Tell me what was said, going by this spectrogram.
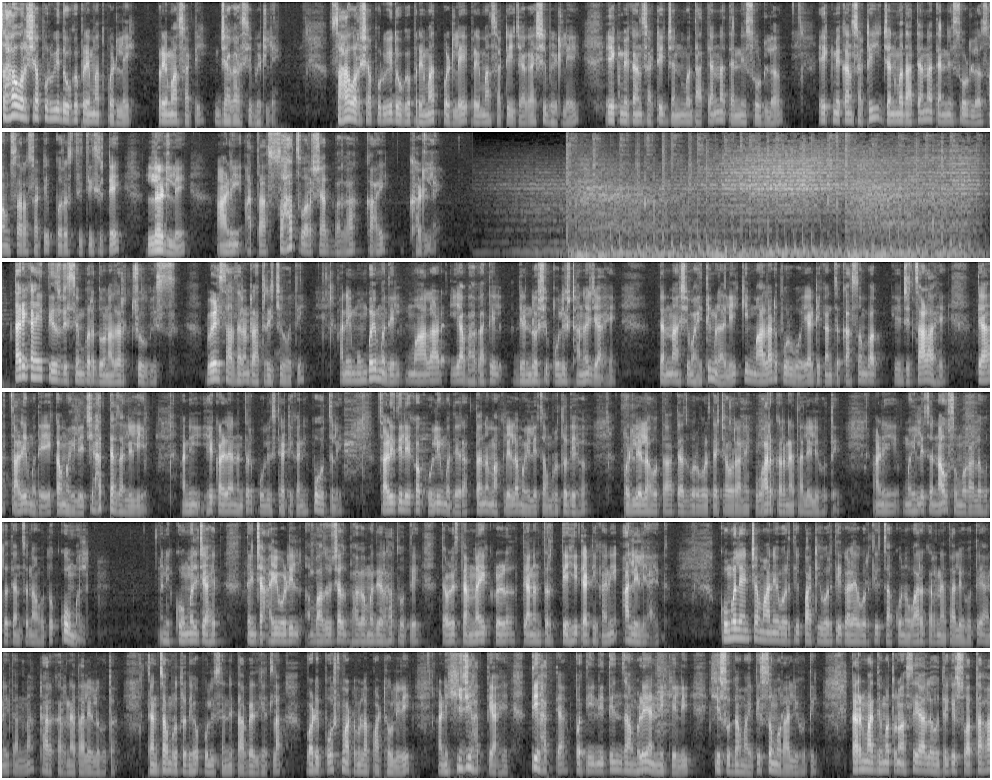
सहा वर्षापूर्वी दोघं प्रेमात पडले प्रेमासाठी जगाशी भेटले. सहा वर्षापूर्वी दोघं प्रेमात पडले प्रेमासाठी जगाशी भेटले. एकमेकांसाठी जन्मदात्यांना त्यांनी सोडलं. एकमेकांसाठी जन्मदात्यांना त्यांनी सोडलं संसारासाठी परिस्थितीशी ते लढले आणि आता सहाच वर्षात बघा काय घडले तारीख आहे तीस डिसेंबर दोन हजार चोवीस. वेळ साधारण रात्रीची होती. आणि मुंबईमधील मालाड या भागातील दिंडोशी पोलीस ठाणं जे आहे त्यांना अशी माहिती मिळाली की मालाड पूर्व या ठिकाणचं कासमबाग हे जी चाळ आहे त्या चाळीमध्ये एका महिलेची हत्या झालेली आहे. आणि हे कळल्यानंतर पोलीस त्या ठिकाणी पोहोचले. चाळीतील एका खोलीमध्ये रक्तानं माखलेला महिलेचा मृतदेह पडलेला होता. त्याचबरोबर त्याच्यावर अनेक वार करण्यात आलेले होते. आणि महिलेचं नाव समोर आलं होतं. त्यांचं नाव होतं कोमल. आणि कोमल जे आहेत त्यांच्या आईवडील बाजूच्याच भागामध्ये राहत होते. त्यावेळेस त्यांनाही कळलं त्यानंतर तेही त्या ठिकाणी आलेले आहेत. कोमल यांच्या मानेवरती पाठीवरती गळ्यावरती चाकून वार करण्यात आले होते आणि त्यांना ठार करण्यात आलेलं होतं. त्यांचा मृतदेह पोलिसांनी ताब्यात घेतला बॉडी पोस्टमॉर्टमला पाठवलेली आणि ही जी हत्या आहे ती हत्या पती नितीन जांभळे यांनी केली ही सुद्धा माहिती समोर आली होती. कारण माध्यमातून असंही आलं होतं की स्वतः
